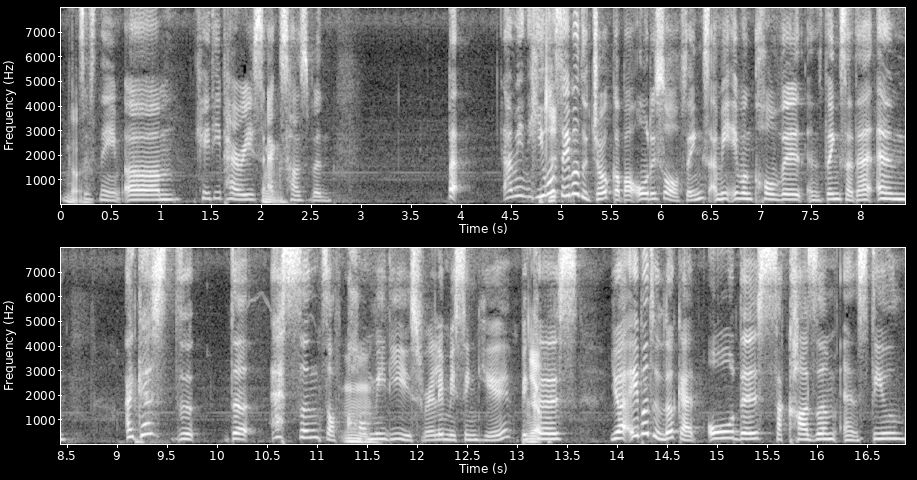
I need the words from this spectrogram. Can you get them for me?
No. what's his name? Um, Katy Perry's Mm. ex-husband. But I mean, he was able to joke about all these sort of things. I mean, even COVID and things like that. And I guess the the essence of Mm. comedy is really missing here because you are able to look at all this sarcasm and still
